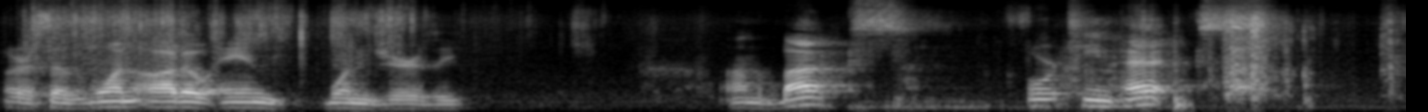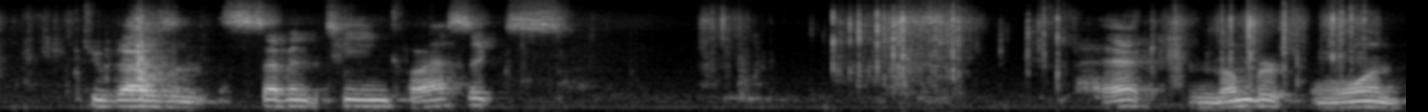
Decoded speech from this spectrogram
Or it says one auto and one jersey. On the box, 14 packs. 2017 Classics. Pack number one.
